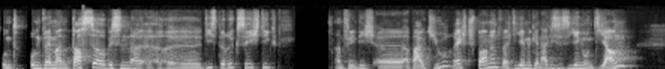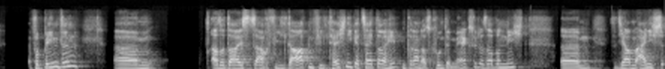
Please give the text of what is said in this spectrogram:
Und, und wenn man das so ein bisschen äh, äh, dies berücksichtigt, dann finde ich äh, About You recht spannend, weil die eben genau dieses Yin und Yang verbinden. Ähm, also da ist auch viel Daten, viel Technik etc. hinten dran. Als Kunde merkst du das aber nicht. Ähm, die haben eigentlich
